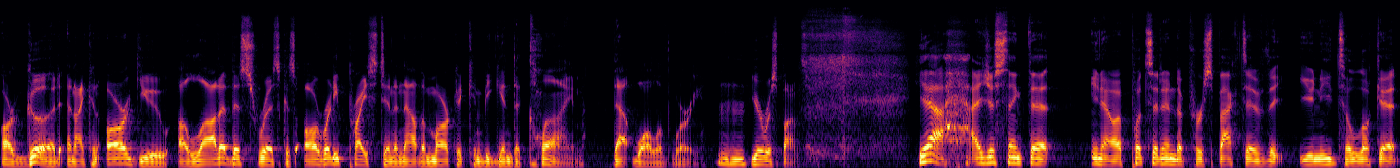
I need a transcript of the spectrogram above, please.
are good. And I can argue a lot of this risk is already priced in, and now the market can begin to climb that wall of worry. Mm-hmm. Your response. Yeah, I just think that you know it puts it into perspective that you need to look at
